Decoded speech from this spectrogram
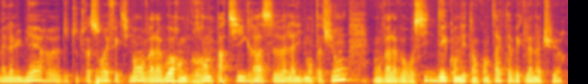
Mais la lumière, euh, de toute façon, effectivement, on va l'avoir en grande partie grâce à l'alimentation. On va l'avoir aussi dès qu'on est en contact avec la nature.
